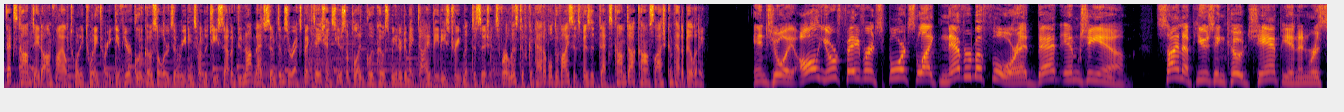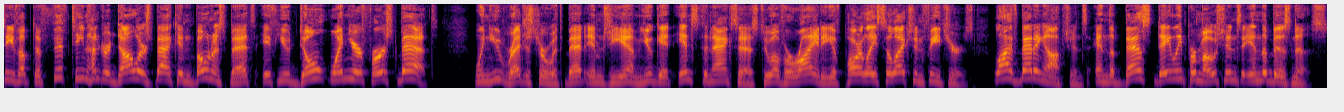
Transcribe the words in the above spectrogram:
Dexcom data on file 2023. If your glucose alerts and readings from the G7 do not match symptoms or expectations, use a blood glucose meter to make diabetes treatment decisions. For a list of compatible devices, visit dexcom.com slash compatibility. Enjoy all your favorite sports like never before at BetMGM. Sign up using code CHAMPION and receive up to $1,500 back in bonus bets if you don't win your first bet. When you register with BetMGM, you get instant access to a variety of parlay selection features, live betting options, and the best daily promotions in the business.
